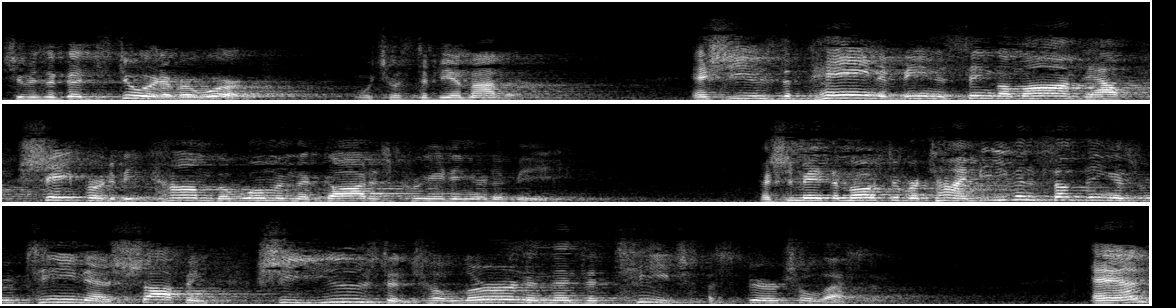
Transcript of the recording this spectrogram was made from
She was a good steward of her work, which was to be a mother. And she used the pain of being a single mom to help shape her to become the woman that God is creating her to be. And she made the most of her time. Even something as routine as shopping, she used it to learn and then to teach a spiritual lesson. And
